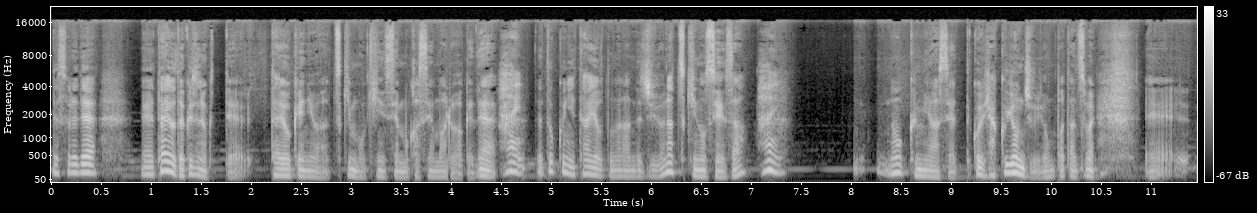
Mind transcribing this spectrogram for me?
でそれで、えー太陽だけじゃなくて太陽系には月も金星も火星もあるわけではい。で特に太陽と並んで重要な月の星座はいの組み合わせってこれ144パターン。つまり、えー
